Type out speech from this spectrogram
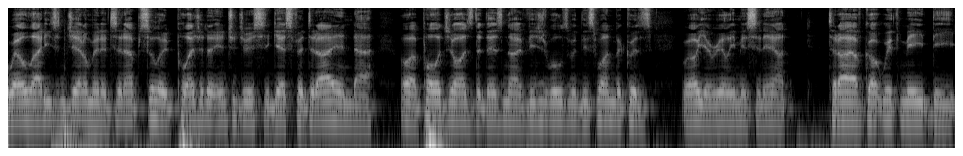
Well, ladies and gentlemen, it's an absolute pleasure to introduce the guest for today, and uh, I apologise that there's no visuals with this one because, well, you're really missing out. Today I've got with me the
